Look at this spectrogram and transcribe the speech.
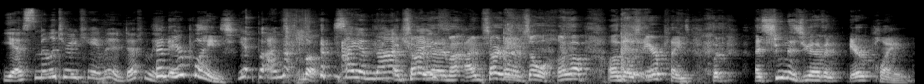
yes, the military came in definitely. And airplanes. yeah, but I'm not. Look, I am not. I'm sorry that I'm, I'm sorry that I'm so hung up on those airplanes. But as soon as you have an airplane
